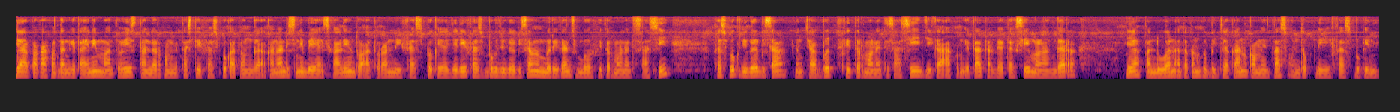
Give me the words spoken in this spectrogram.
ya apakah konten kita ini mematuhi standar komunitas di Facebook atau enggak karena di sini banyak sekali untuk aturan di Facebook ya jadi Facebook juga bisa memberikan sebuah fitur monetisasi Facebook juga bisa mencabut fitur monetisasi jika akun kita terdeteksi melanggar ya panduan ataupun kebijakan komunitas untuk di Facebook ini.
